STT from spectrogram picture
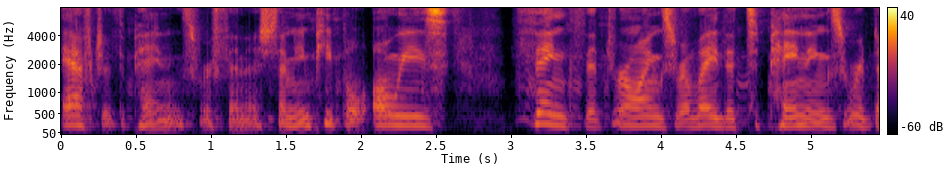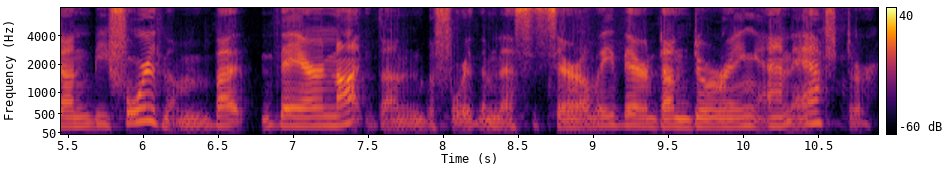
after the paintings were finished. I mean, people always think that drawings related to paintings were done before them, but they are not done before them necessarily. They're done during and after.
